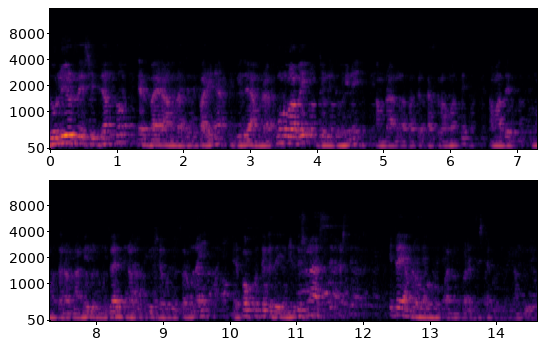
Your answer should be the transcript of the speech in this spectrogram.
দলীয় যে সিদ্ধান্ত, এর বাইরে আমরা যেতে পারি না। বিদায় আমরা কোনোভাবেই জড়িত হইনি আমরা আল্লাহ পাকের কাছে রহমতে আমাদের মহতারাম আমিরুল মুজাহিদিন পীর এর পক্ষ থেকে যে নির্দেশনা আসছে আসছে, এটাই আমরা হুবহু পালন করার চেষ্টা করি আলহামদুলিল্লাহ।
